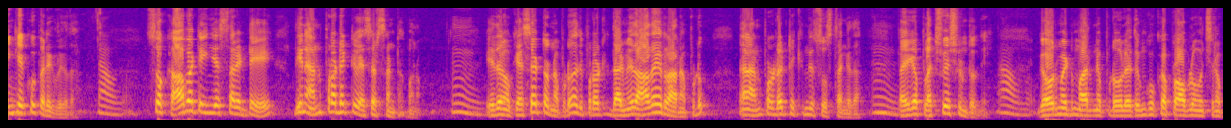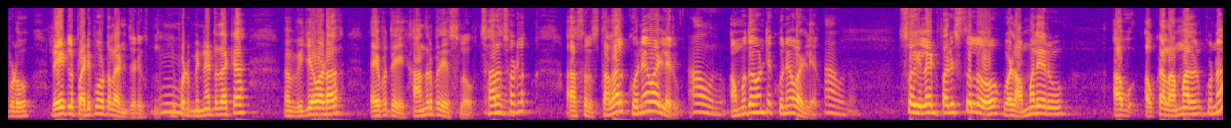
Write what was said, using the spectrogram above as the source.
ఇంకెక్కువ పెరగదు కదా. సో కాబట్టి ఏం చేస్తారంటే దీని అన్ప్రొడక్టివ్ ఎసెట్స్ అంటాం మనం. ఏదైనా ఒక ఎసెట్ ఉన్నప్పుడు అది ప్రొడక్ట్ దాని మీద ఆదాయం రానప్పుడు దాని అన్ప్రొడక్టివ్ కింద చూస్తాం కదా. పైగా ఫ్లక్చువేషన్ ఉంటుంది. గవర్నమెంట్ మారినప్పుడు లేదా ఇంకొక ప్రాబ్లం వచ్చినప్పుడు రేట్లు పడిపోవడం లాంటి జరుగుతుంది. ఇప్పుడు నిన్నటి దాకా విజయవాడ లేకపోతే ఆంధ్రప్రదేశ్లో చాలా చోట్ల అసలు స్థలాలు కొనేవాళ్ళు లేరు. అవును. అమ్ముదాం అంటే కొనేవాళ్ళు లేరు. సో ఇలాంటి పరిస్థితుల్లో వాళ్ళు అమ్మలేరు. ఒకవేళ అమ్మాలనుకున్నా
